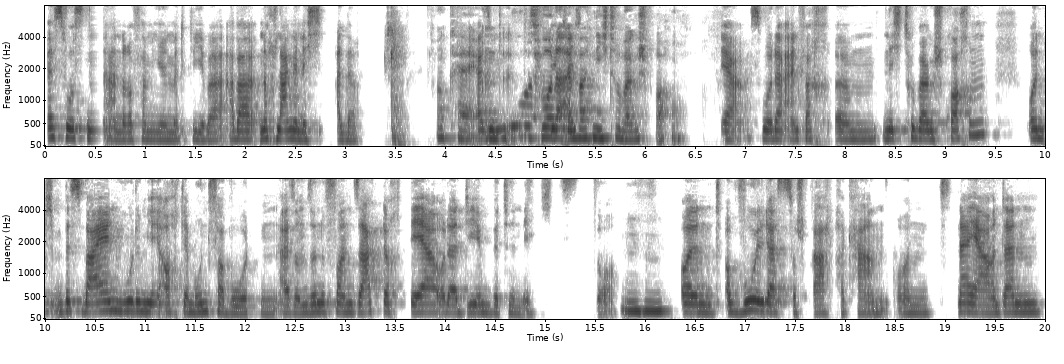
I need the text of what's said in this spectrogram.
Es wussten andere Familienmitglieder, aber noch lange nicht alle. Okay, also es wurde einfach nicht drüber gesprochen. Ja, es wurde einfach ähm, nicht drüber gesprochen und bisweilen wurde mir auch der Mund verboten. Also im Sinne von, sag doch der oder dem bitte nichts. So. Mhm. Und obwohl das zur Sprache kam. Und naja, und dann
